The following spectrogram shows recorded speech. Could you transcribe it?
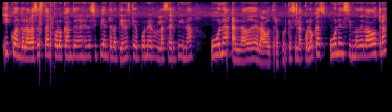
y cuando la vas a estar colocando en el recipiente la tienes que poner la sardina una al lado de la otra, porque si la colocas una encima de la otra,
